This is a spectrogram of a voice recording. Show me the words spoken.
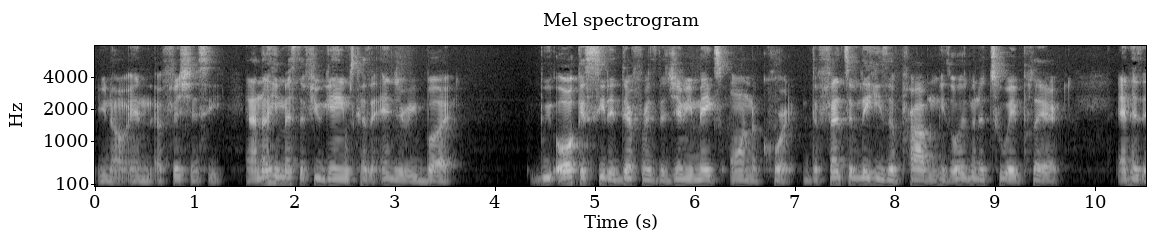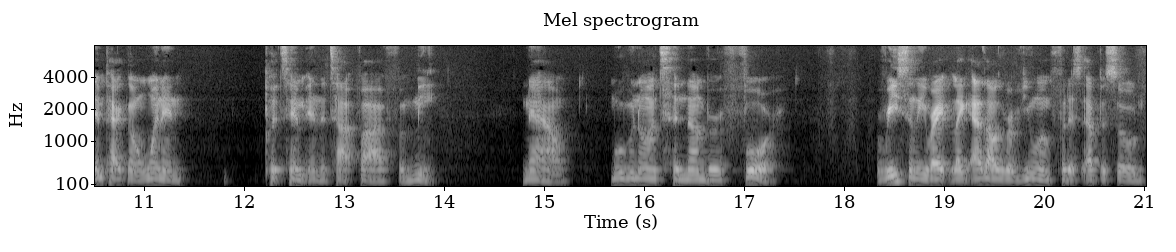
you know, in efficiency. And I know he missed a few games because of injury, but we all can see the difference that Jimmy makes on the court. Defensively, he's a problem. He's always been a two way player, and his impact on winning puts him in the top five for me. Now, Moving on to number four. Recently, right, like as I was reviewing for this episode,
